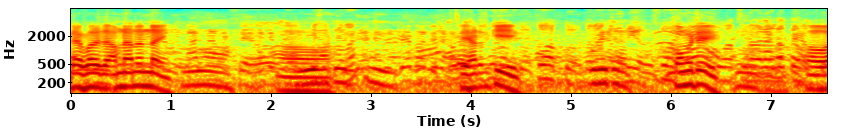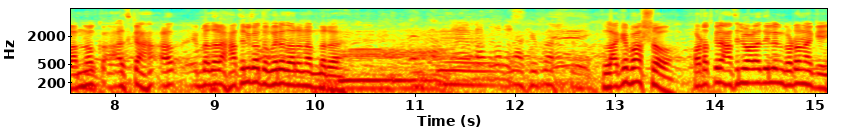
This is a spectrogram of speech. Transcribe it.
যে আপনি আনেন নাই? এই হাটের কি? কমিটি? ও আপনার আজকে এবার হাতিল কত করে ধরেন আপনারা? লাখে পাঁচশো। হঠাৎ করে হাতিল ভাড়া দিলেন, ঘটনা কি?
